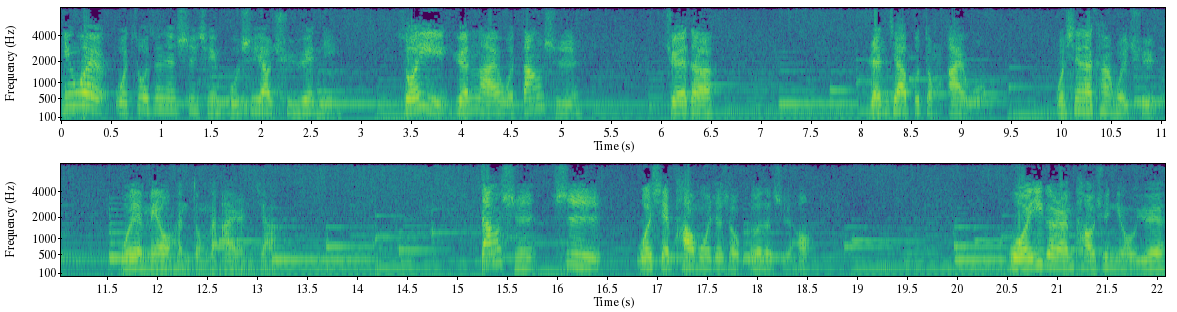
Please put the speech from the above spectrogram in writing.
因为我做这件事情不是要取悦你，所以原来我当时觉得人家不懂爱我，我现在看回去，我也没有很懂得爱人家。当时是我写《泡沫》这首歌的时候，我一个人跑去纽约，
